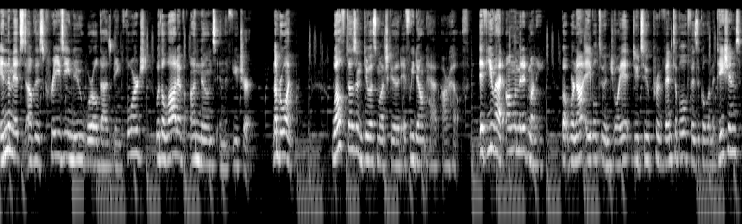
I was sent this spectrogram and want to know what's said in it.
in the midst of this crazy new world that is being forged with a lot of unknowns in the future. Number one, wealth doesn't do us much good if we don't have our health. If you had unlimited money, but were not able to enjoy it due to preventable physical limitations,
